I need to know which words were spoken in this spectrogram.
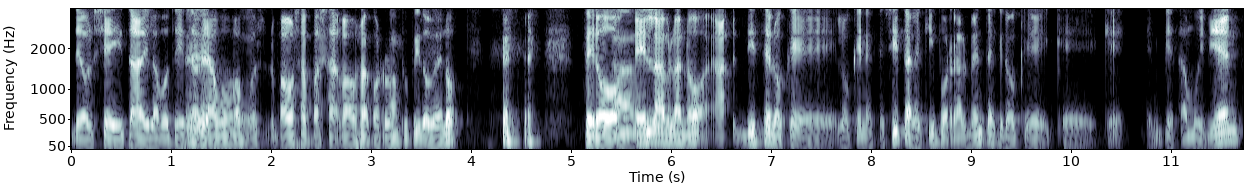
de Olshay y tal, y la botellita de agua, pues vamos a pasar, vamos a correr un tupido velo. Pero ah, él habla, ¿no? Ah, dice lo que, lo que necesita el equipo realmente, creo que, que empieza muy bien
